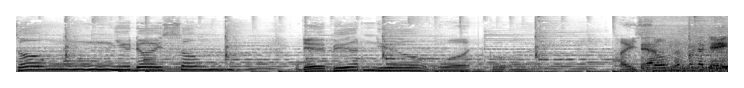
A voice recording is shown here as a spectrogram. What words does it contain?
sống như đời sống để biết yêu nguồn cội hãy sống có giá trị.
